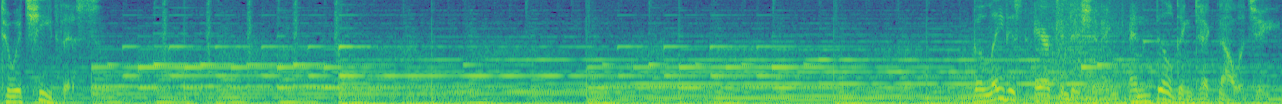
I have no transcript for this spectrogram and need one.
to achieve this. The latest air conditioning and building technology.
